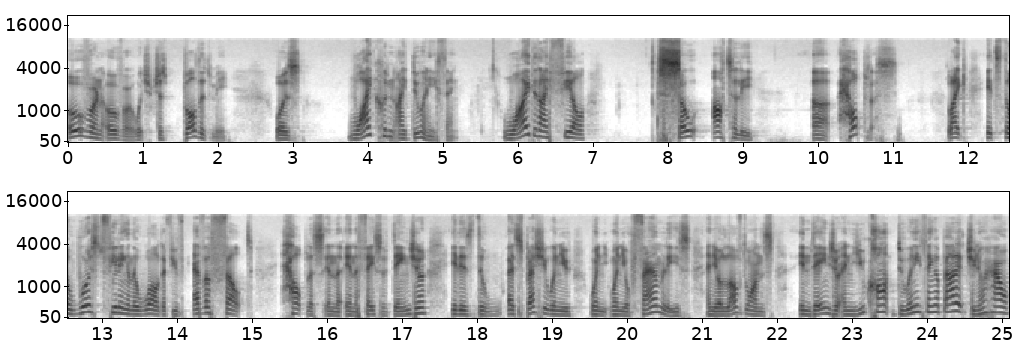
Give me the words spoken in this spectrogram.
over and over, which just bothered me, was why couldn't I do anything? Why did I feel so utterly uh, helpless? Like it's the worst feeling in the world if you've ever felt helpless in the in the face of danger. It is the especially when you when when your families and your loved ones in danger and you can't do anything about it. Do you know how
